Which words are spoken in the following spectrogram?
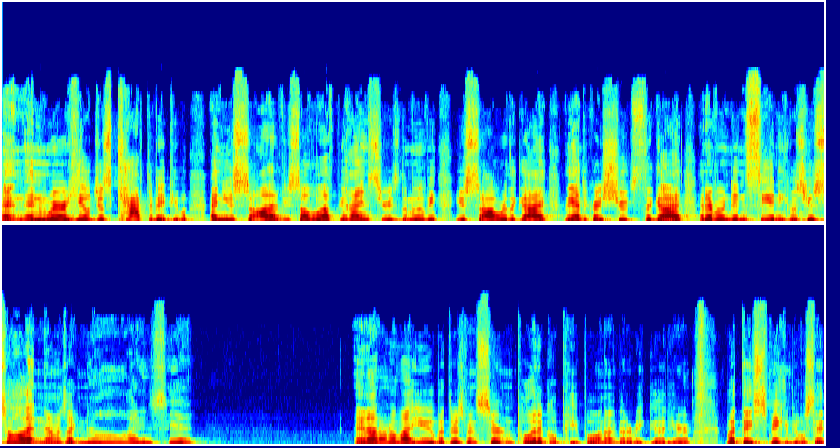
And, and where he'll just captivate people. And you saw that if you saw the Left Behind series the movie, you saw where the guy, the Antichrist, shoots the guy and everyone didn't see it. And he goes, You saw that? And everyone's like, No, I didn't see it. And I don't know about you, but there's been certain political people, and I better be good here, but they speak and people say,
